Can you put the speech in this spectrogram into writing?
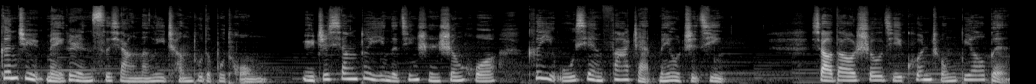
根据每个人思想能力程度的不同，与之相对应的精神生活可以无限发展，没有止境。小到收集昆虫标本、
